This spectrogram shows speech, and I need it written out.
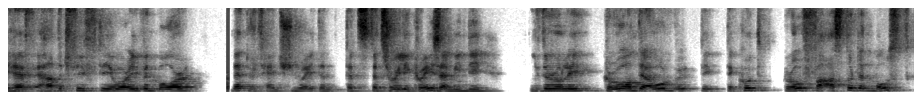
they have 150 or even more net retention rate, and that's that's really crazy. I mean, they literally grow on their own. They, they could grow faster than most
